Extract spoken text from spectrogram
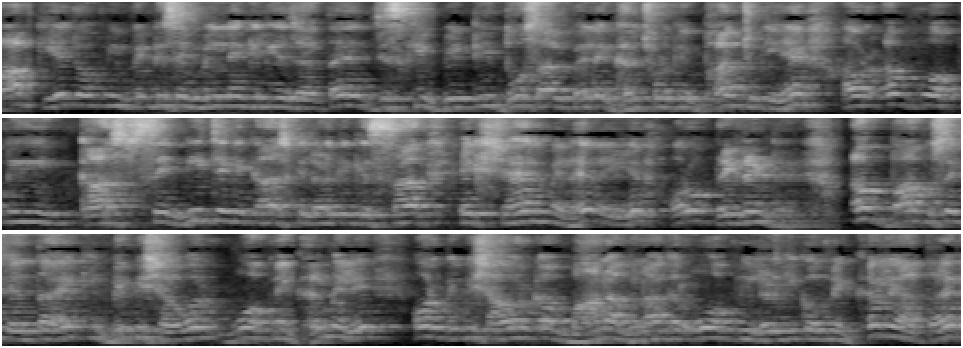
बाप की है जो अपनी बेटी से मिलने के लिए जाता है, जिसकी बेटी दो साल पहले घर छोड़ के भाग चुकी है और अब वो अपनी कास्ट से नीचे के कास्ट के लड़के के साथ एक शहर में रह रही है और वो प्रेग्नेंट है। अब बाप उसे कहता है कि बेबी शावर वो अपने घर में ले और बेबी शावर का बहाना बनाकर वो अपनी लड़की को अपने घर ले आता है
